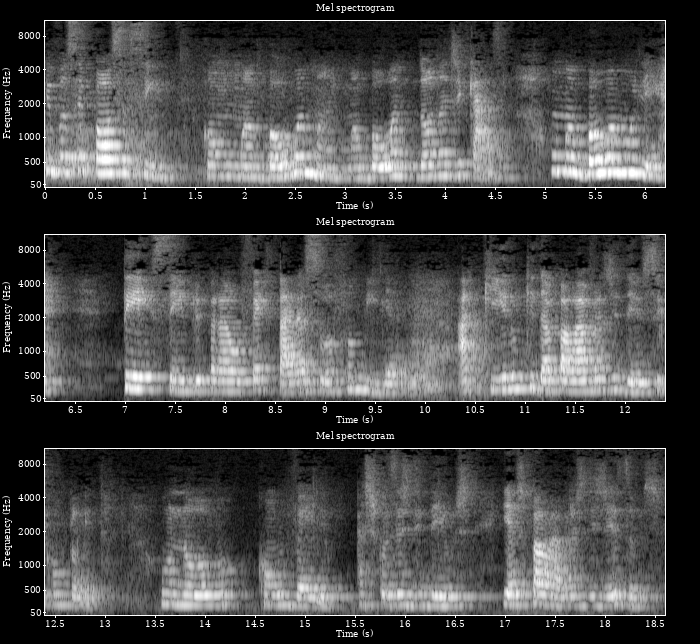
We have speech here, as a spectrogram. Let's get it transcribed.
e você possa, sim, como uma boa mãe, uma boa dona de casa, uma boa mulher, ter sempre para ofertar à sua família aquilo que da palavra de Deus se completa. O novo com o velho, as coisas de Deus e as palavras de Jesus.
